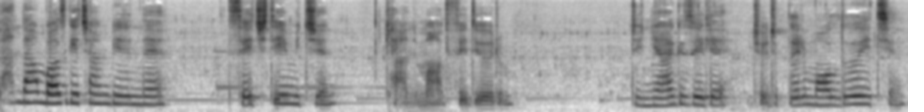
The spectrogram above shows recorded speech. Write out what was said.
benden vazgeçen birini seçtiğim için kendimi affediyorum. Dünya güzeli çocuklarım olduğu için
